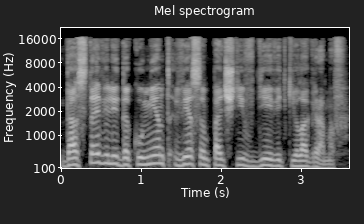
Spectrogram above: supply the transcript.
доставили документ весом почти в 9 килограммов.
